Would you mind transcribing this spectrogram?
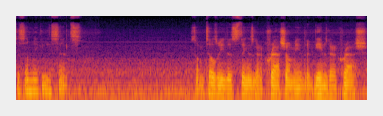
This doesn't make any sense. Something tells me this thing is going to crash on me. The game is going to crash.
